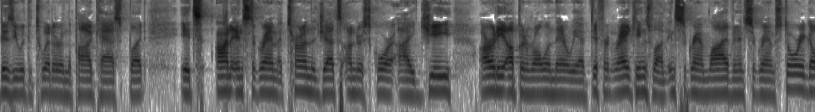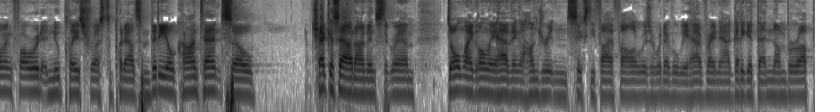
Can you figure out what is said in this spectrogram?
busy with the Twitter and the podcast, but it's on Instagram at turnonthejets underscore IG. Already up and rolling there. We have different rankings. We'll have Instagram Live and Instagram Story going forward, a new place for us to put out some video content. So check us out on Instagram don't like only having 165 followers or whatever we have right now. Got to get that number up.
